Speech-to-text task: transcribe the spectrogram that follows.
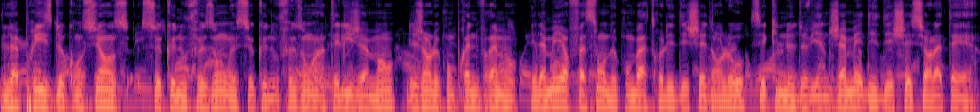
La prise de conscience, ce que nous faisons et ce que nous faisons intelligemment, les gens le comprennent vraiment. Et la meilleure façon de combattre les déchets dans l'eau, c'est qu'ils ne deviennent jamais des déchets sur la Terre.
